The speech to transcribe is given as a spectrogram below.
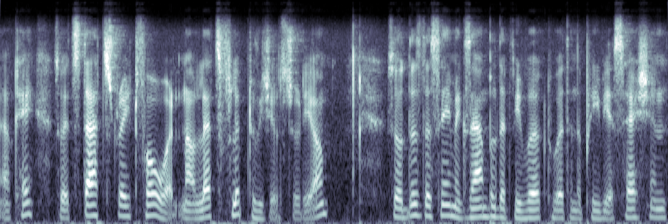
okay so it's that straightforward now let's flip to Visual Studio so this is the same example that we worked with in the previous session.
